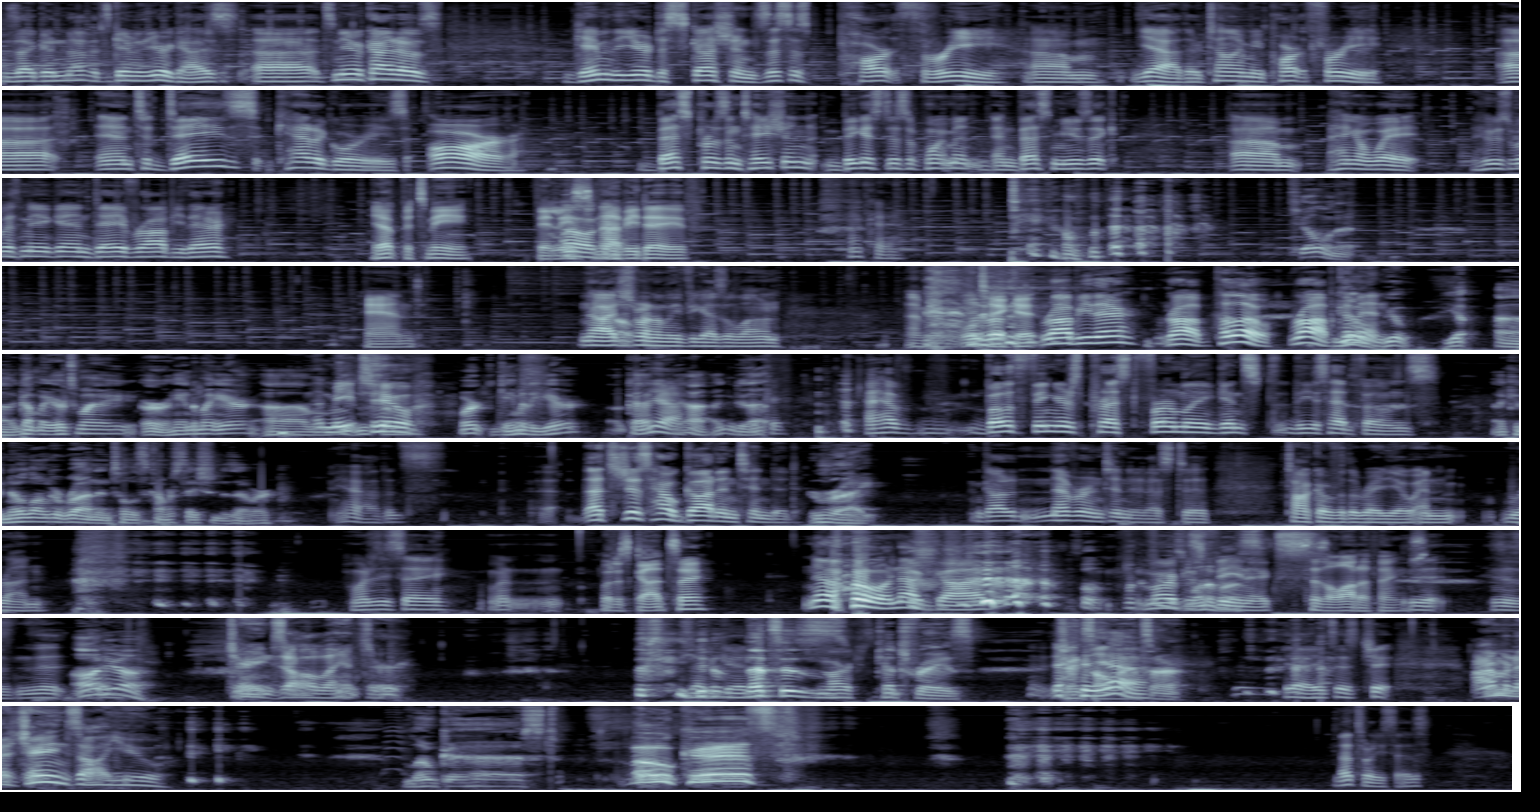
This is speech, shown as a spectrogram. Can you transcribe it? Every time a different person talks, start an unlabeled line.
is that good? Is that good enough? It's game of the year, guys. Uh, it's Neokaido's game of the year discussions. This is part three. Um, yeah, they're telling me part three. Uh, and today's categories are best presentation, biggest disappointment, and best music. Um, hang on, wait. Who's with me again? Dave, Rob, you there?
Yep, it's me. Feliz
Oh, okay.
Navi Dave.
Okay.
Damn. Killing it.
And
No, I just
Oh.
want to leave you guys alone.
I mean, we'll take it.
Rob, you there? Rob, hello. Rob, come
yo,
in.
Yo, yep. Uh, got my ear to my or hand to my ear. Um,
me too.
Work game of the year. Okay.
Yeah.
Yeah, I can do that.
Okay. I have both fingers pressed firmly against these headphones.
I can no longer run until this conversation is over.
Yeah, that's that's just how God intended.
Right.
God never intended us to talk over the radio and run. what does he say? What?
What does God say?
No, not God.
What if it was
Marcus
one of us?
Fenix.
Says a lot of things.
He says, the,
Anya.
chainsaw lancer.
Yeah. That's his
Mark-
catchphrase. Chainsaw
yeah,
Lancer.
yeah. He says, cha- "I'm gonna chainsaw you,
Locust.
Locust." That's what he says.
